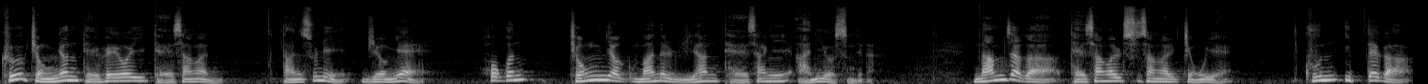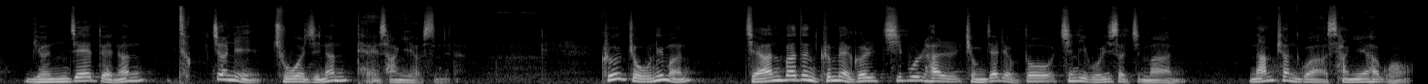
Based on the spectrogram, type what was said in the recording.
그 경연대회의 대상은 단순히 명예 혹은 경력만을 위한 대상이 아니었습니다. 남자가 대상을 수상할 경우에 군 입대가 면제되는 특전이 주어지는 대상이었습니다. 그 교우님은 제안받은 금액을 지불할 경제력도 지니고 있었지만 남편과 상의하고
